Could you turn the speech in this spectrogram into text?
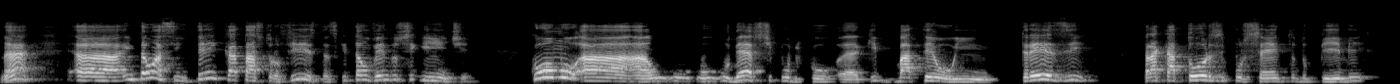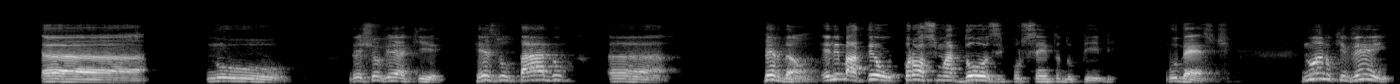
Né? Ah, então, assim, tem catastrofistas que estão vendo o seguinte: como a, a, o, o, déficit público é, que bateu em 13% para 14% do PIB ah, no. Deixa eu ver aqui. Resultado. Ah, Perdão, ele bateu próximo a 12% do PIB, o déficit. No ano que vem,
